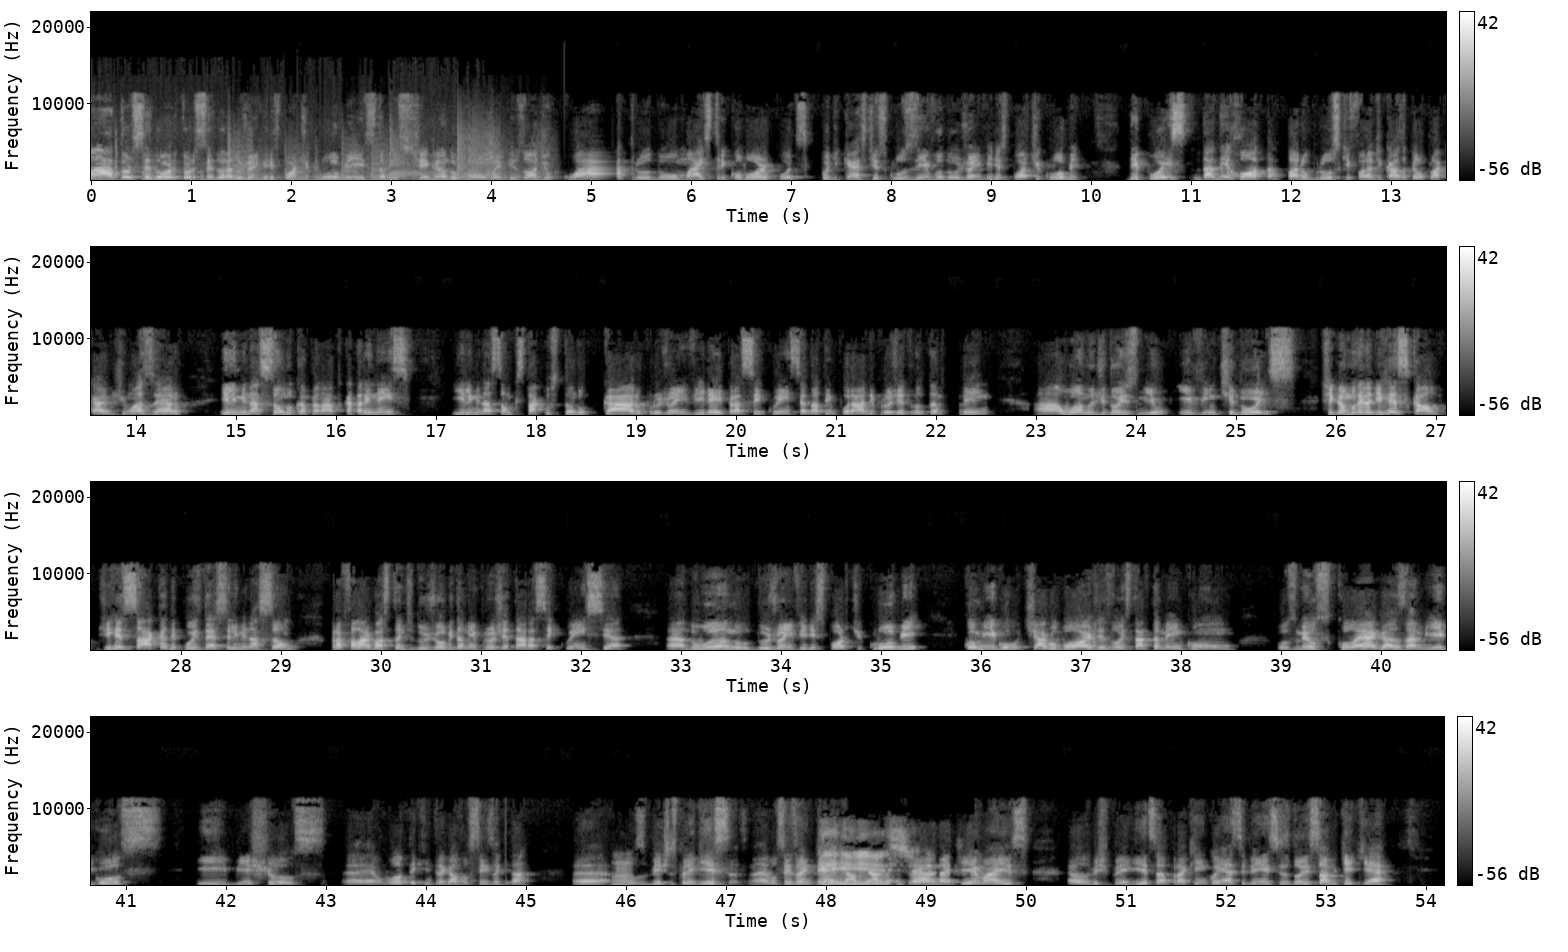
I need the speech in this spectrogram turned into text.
Olá, torcedor, torcedora do Joinville Esporte Clube. Estamos chegando com o episódio 4 do Mais Tricolor, podcast exclusivo do Joinville Esporte Clube. Depois da derrota para o Brusque fora de casa pelo placar de 1 a 0, eliminação no Campeonato Catarinense e eliminação que está custando caro para o Joinville aí para a sequência da temporada e projetando também ah, o ano de 2022. Chegamos ainda de rescaldo, de ressaca depois dessa eliminação, para falar bastante do jogo e também projetar a sequência uh, do ano do Joinville Esporte Clube. Comigo, Thiago Borges, vou estar também com os meus colegas, amigos e bichos. É, vou ter que entregar vocês aqui, tá? É, hum. Os bichos preguiças, né? Vocês vão entender que, é uma piada interna aqui, mas é, os bichos preguiça, para quem conhece bem esses dois, sabe o que, que é.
